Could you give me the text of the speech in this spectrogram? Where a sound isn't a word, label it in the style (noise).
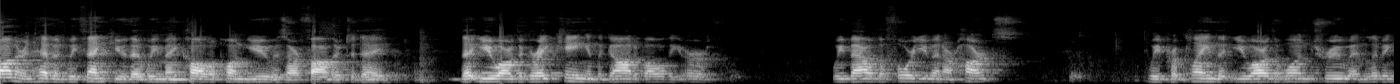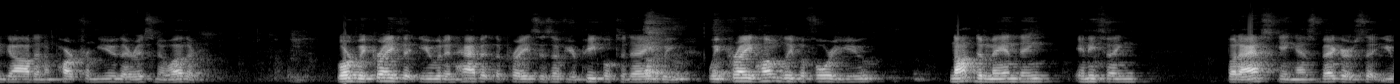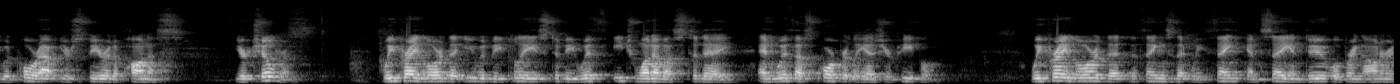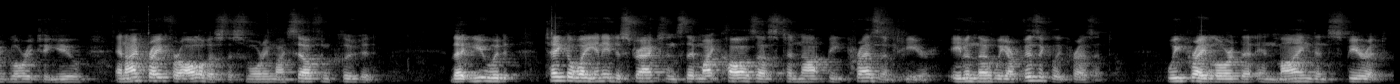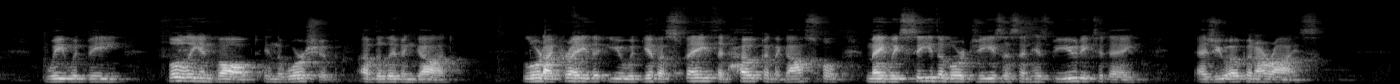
Father in heaven, we thank you that we may call upon you as our Father today, that you are the great King and the God of all the earth. We bow before you in our hearts. We proclaim that you are the one true and living God, and apart from you, there is no other. Lord, we pray that you would inhabit the praises of your people today. We, we pray humbly before you, not demanding anything, but asking as beggars that you would pour out your Spirit upon us your children. We pray, Lord, that you would be pleased to be with each one of us today and with us corporately as your people. We pray, Lord, that the things that we think and say and do will bring honor and glory to you. And I pray for all of us this morning, myself included, that you would take away any distractions that might cause us to not be present here, even though we are physically present. We pray, Lord, that in mind and spirit we would be fully involved in the worship of the living God. Lord, I pray that you would give us faith and hope in the gospel. May we see the Lord Jesus and his beauty today as you open our eyes.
